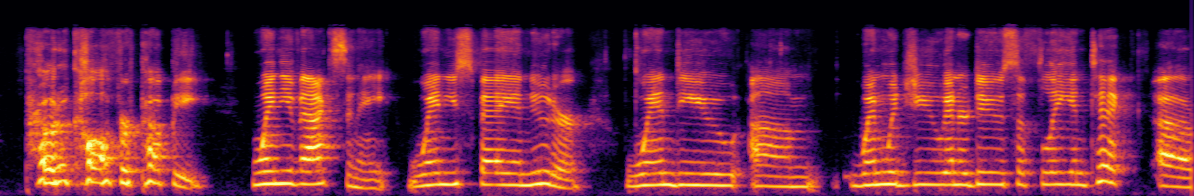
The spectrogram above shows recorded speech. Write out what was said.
protocol for puppy, when you vaccinate, when you spay and neuter, when do you um, when would you introduce a flea and tick uh,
